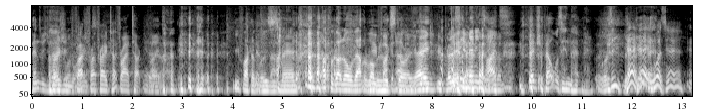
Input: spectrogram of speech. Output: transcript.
Depends which version you Fry, want. fry, fried tuck. Friar Tuck. Yeah, yeah. You fucking losers, man. I've forgotten all about the Robin Hood fucking story. haven't. Eh? You Have you seen Yeah. Men in Tights? Dave Chappelle was in that, man. Was he? Yeah, yeah, he was. Yeah, yeah.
